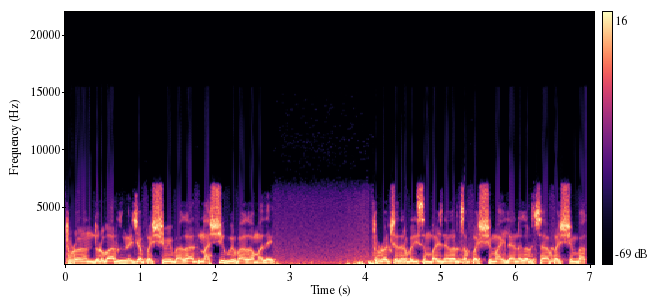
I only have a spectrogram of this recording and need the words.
थोडं नंदुरबार धुळेच्या पश्चिमी भागात नाशिक विभागामध्ये थोडं छत्रपती संभाजीनगरचा पश्चिम अहिल्यानगरचा पश्चिम भाग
